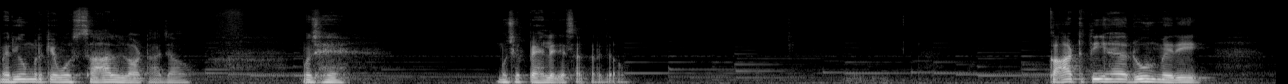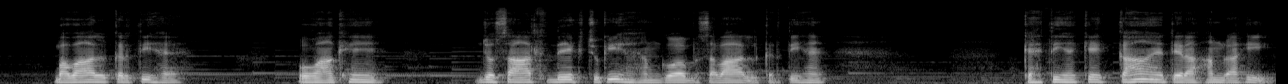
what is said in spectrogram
मेरी उम्र के वो साल लौट आ जाओ। मुझे मुझे पहले जैसा कर जाओ। काटती है रूह मेरी, बवाल करती है वो आँखें जो साथ देख चुकी हैं, हमको अब सवाल करती हैं। कहती हैं कि कहाँ है तेरा हमराही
